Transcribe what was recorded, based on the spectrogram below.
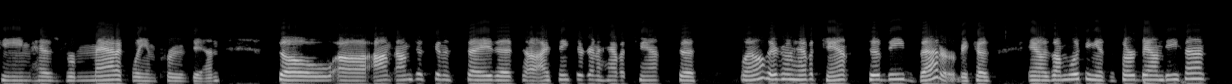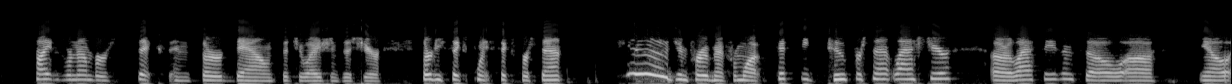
team has dramatically improved in. So uh, I'm, I'm just going to say that uh, I think they're going to have a chance to well, they're going to have a chance to be better because, you know, as I'm looking at the third down defense, Titans were number six in third down situations this year, 36.6%. Huge improvement from what, 52% last year or uh, last season. So, uh, you know,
